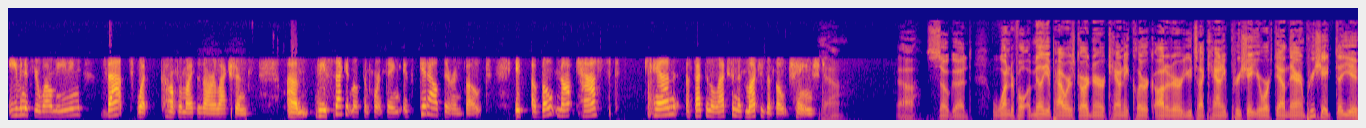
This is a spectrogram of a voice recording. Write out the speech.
even if you're well meaning, that's what compromises our elections. Um, the second most important thing is get out there and vote. A vote not cast can affect an election as much as a vote changed. Yeah. Oh, so good. Wonderful. Amelia Powers Gardner, County Clerk, Auditor, Utah County. Appreciate your work down there and appreciate uh, you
